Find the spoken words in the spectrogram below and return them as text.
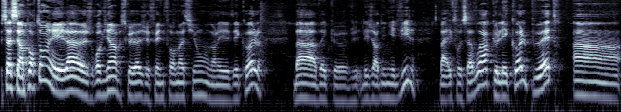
Ça, c'est important. Et là, je reviens parce que là, j'ai fait une formation dans les écoles bah, avec euh, les jardiniers de ville. Bah, il faut savoir que l'école peut être un,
